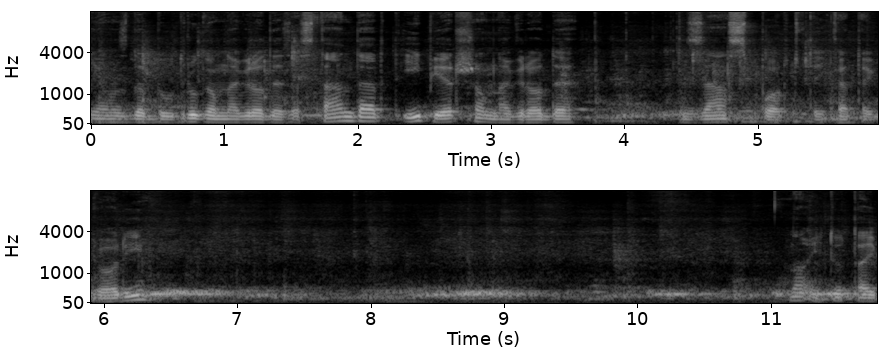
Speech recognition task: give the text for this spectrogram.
I on zdobył drugą nagrodę za standard i pierwszą nagrodę za sport w tej kategorii. Tutaj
